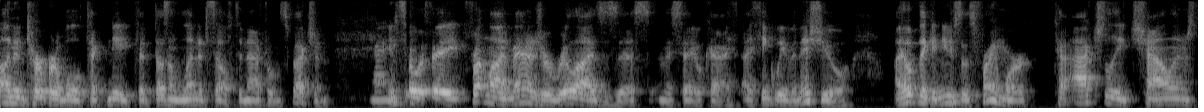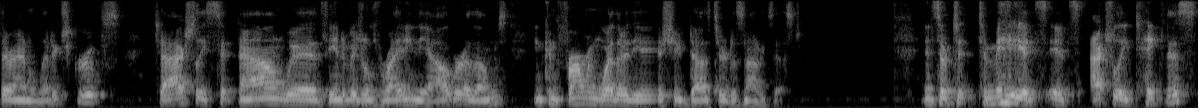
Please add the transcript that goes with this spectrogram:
uninterpretable technique that doesn't lend itself to natural inspection. Right. And so if a frontline manager realizes this and they say, okay, I think we have an issue, I hope they can use this framework to actually challenge their analytics groups, to actually sit down with the individuals writing the algorithms and confirming whether the issue does or does not exist. And so to, to me, it's, it's actually take this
